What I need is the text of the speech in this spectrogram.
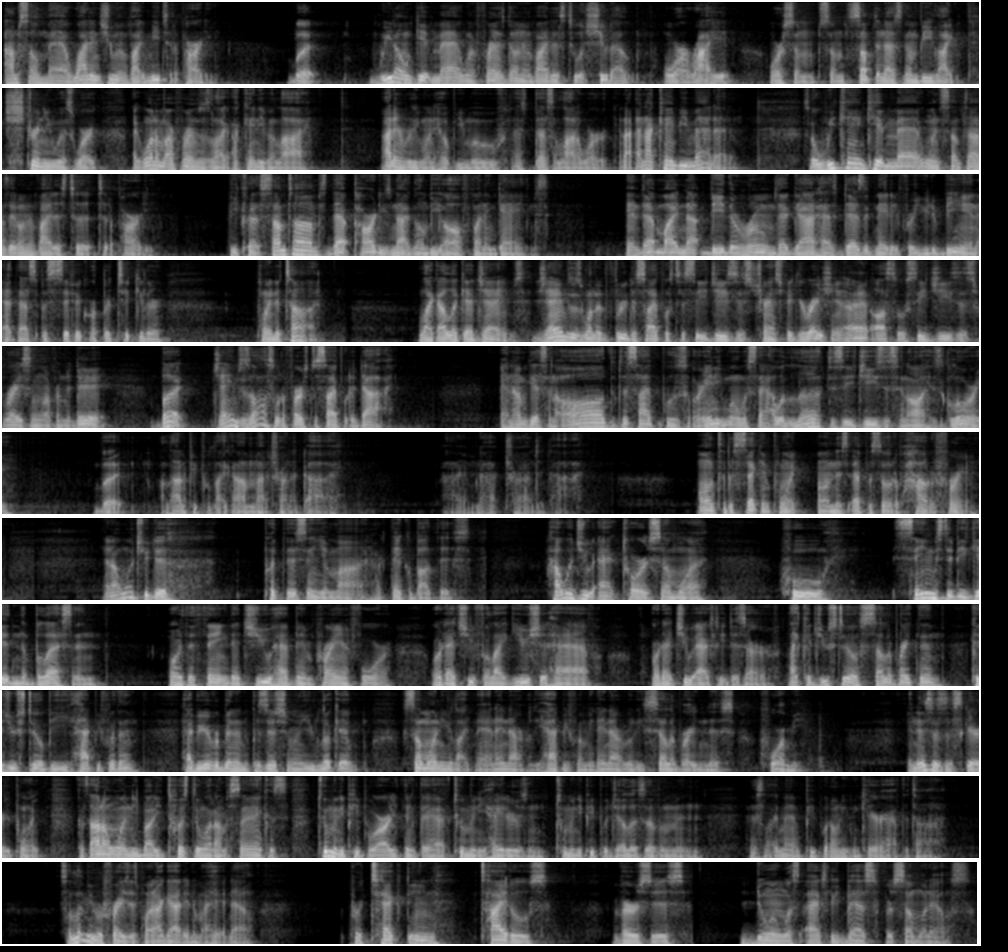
I'm so mad. Why didn't you invite me to the party? But we don't get mad when friends don't invite us to a shootout or a riot or some some something that's gonna be like strenuous work. Like one of my friends was like, I can't even lie. I didn't really want to help you move. That's that's a lot of work. And I, and I can't be mad at him. So we can't get mad when sometimes they don't invite us to, to the party. Because sometimes that party's not to be all fun and games. And that might not be the room that God has designated for you to be in at that specific or particular point of time. Like I look at James. James was one of the three disciples to see Jesus' transfiguration. I also see Jesus raise someone from the dead. But James is also the first disciple to die. And I'm guessing all the disciples or anyone would say, I would love to see Jesus in all his glory. But a lot of people like, I'm not trying to die. I am not trying to die. On to the second point on this episode of How to Friend. And I want you to put this in your mind or think about this. How would you act towards someone who seems to be getting the blessing or the thing that you have been praying for or that you feel like you should have or that you actually deserve? Like, could you still celebrate them? Could you still be happy for them? Have you ever been in a position where you look at someone you're like, man, they're not really happy for me. They're not really celebrating this for me. And this is a scary point because I don't want anybody twisting what I'm saying because too many people already think they have too many haters and too many people jealous of them. And it's like, man, people don't even care half the time. So let me rephrase this point. I got it in my head now. Protecting titles versus doing what's actually best for someone else.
